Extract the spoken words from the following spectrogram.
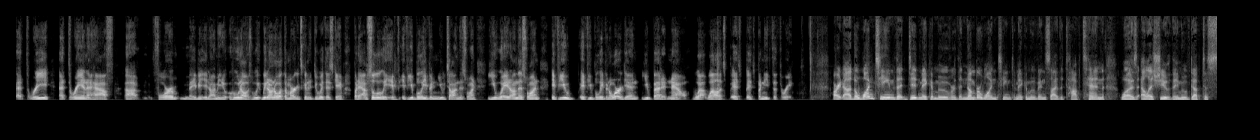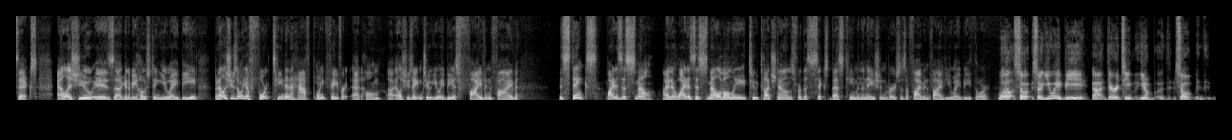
at three, at three and a half. Uh, four, maybe, you know, I mean, who knows? We, we don't know what the market's going to do with this game, but absolutely, if, if you believe in Utah in this one, you wait on this one. If you, if you believe in Oregon, you bet it now. Well, well, it's, it's, it's beneath the three. All right. Uh, the one team that did make a move, or the number one team to make a move inside the top 10, was LSU. They moved up to six. LSU is uh, going to be hosting UAB, but LSU is only a 14 and a half point favorite at home. Uh, LSU's 8 and 2. UAB is 5 and 5. This stinks. Why does this smell? I, why does this smell of only two touchdowns for the sixth best team in the nation versus a five and five UAB Thor? Well, so so UAB, uh, they're a team, you know, so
